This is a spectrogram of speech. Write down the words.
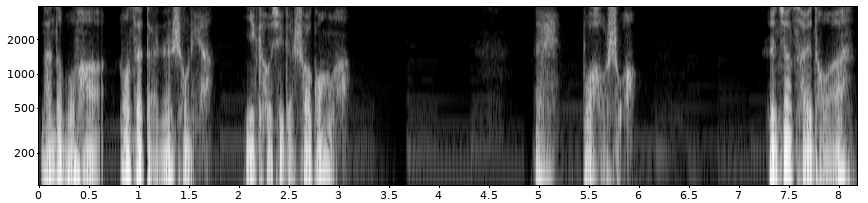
难道不怕落在歹人手里啊？一口气给刷光了？哎，不好说。人家财团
